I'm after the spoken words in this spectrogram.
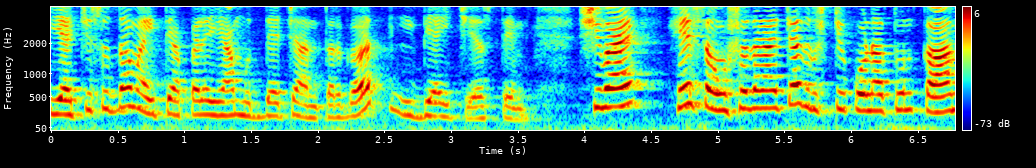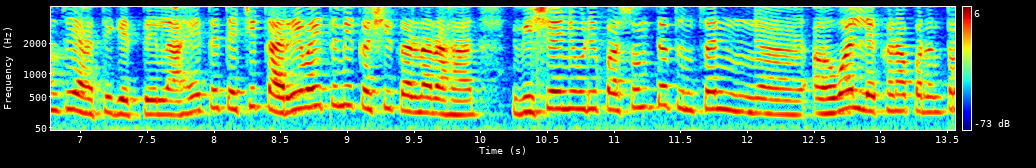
याचीसुद्धा माहिती आपल्याला या मुद्द्याच्या अंतर्गत द्यायची असते. शिवाय हे संशोधनाच्या दृष्टिकोनातून काम जे हाती घेतलेलं आहे तर त्याची कार्यवाही तुम्ही कशी करणार आहात? विषय निवडीपासून तर तुमचं अहवाल लेखनापर्यंत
